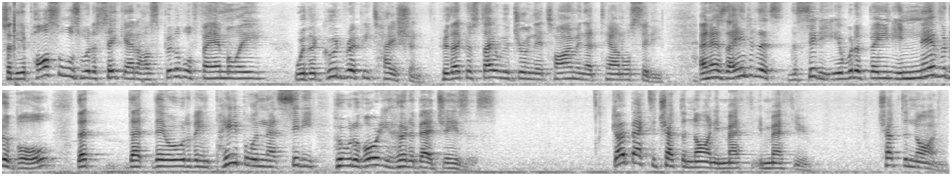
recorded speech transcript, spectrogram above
So the apostles were to seek out a hospitable family with a good reputation, who they could stay with during their time in that town or city. And as they entered the city, it would have been inevitable that, that there would have been people in that city who would have already heard about Jesus. Go back to chapter 9 in Matthew. In Matthew. Chapter 9. And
